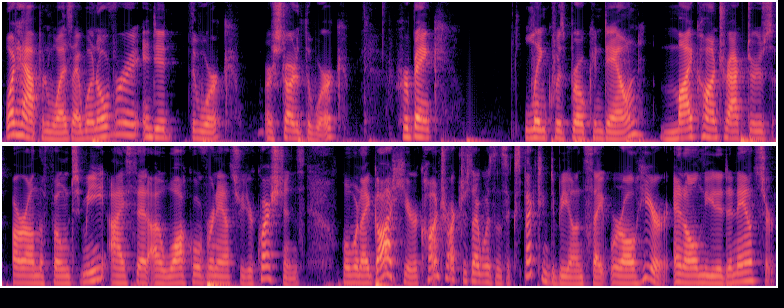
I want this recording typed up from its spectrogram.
What happened was I went over and did the work, or started the work. Her bank link was broken down. My contractors are on the phone to me. I said, I'll walk over and answer your questions. Well, when I got here, contractors I wasn't expecting to be on site were all here and all needed an answer.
